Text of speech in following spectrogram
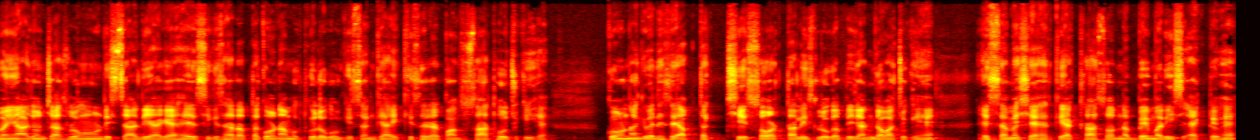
वहीं आज उनचास लोगों को डिस्चार्ज दिया गया है। इसी के साथ अब तक कोरोना मुक्त हुए लोगों की संख्या इक्कीस हज़ार पाँच सौ सात हो चुकी है। कोरोना की वजह से अब तक छः सौ अड़तालीस लोग अपनी जान गंवा चुके हैं। इस समय शहर के अठारह सौ नब्बे मरीज़ एक्टिव हैं,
